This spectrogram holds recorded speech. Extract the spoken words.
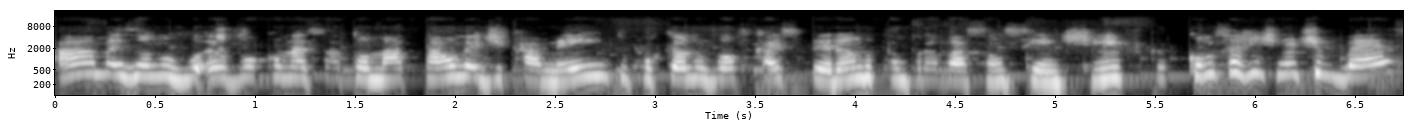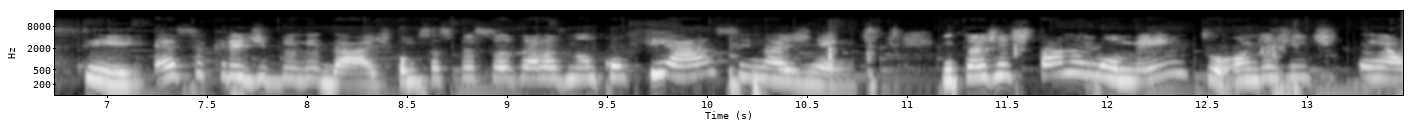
Ah, mas eu não vou, eu vou começar a tomar tal medicamento porque eu não vou ficar esperando comprovação científica, como se a gente não tivesse essa credibilidade, como se as pessoas elas não confiassem na gente. Então a gente está num momento onde a gente tem a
